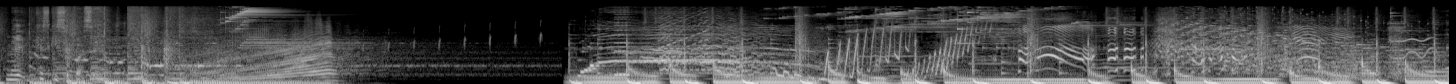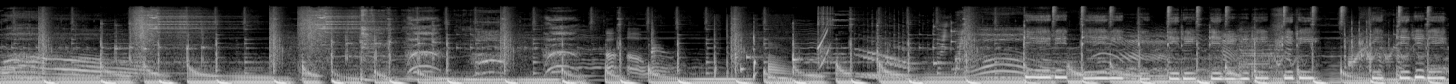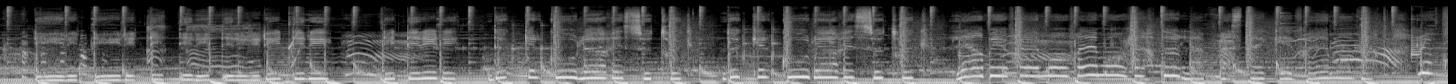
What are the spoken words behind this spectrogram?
Mais qu'est-ce qui s'est passé De quelle couleur est ce truc? De quelle couleur est ce truc? L'herbe est vraiment, vraiment verte. La pastèque est vraiment verte. Le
